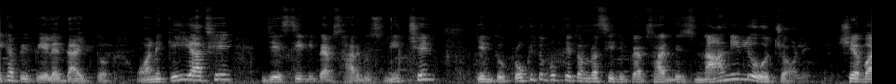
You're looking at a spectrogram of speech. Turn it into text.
এটা পিপিএল এর দায়িত্ব। অনেকেই আছে যে সিডি প্যাপ সার্ভিস নিচ্ছেন, কিন্তু প্রকৃতপক্ষে তোমরা সিডি প্যাপ সার্ভিস না নিলেও চলে। সেবা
